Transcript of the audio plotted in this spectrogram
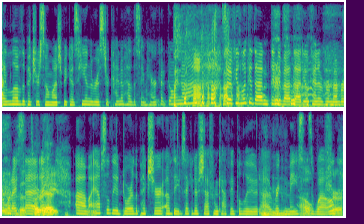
I love the picture so much because he and the rooster kind of have the same haircut going on. so if you look at that and think about that, you'll kind of remember what I said. Okay. Um, I absolutely adore the picture of the executive chef from Cafe Boulud, uh, Rick Mace, Oh, as well. sure.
